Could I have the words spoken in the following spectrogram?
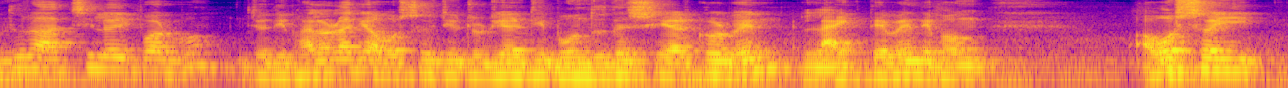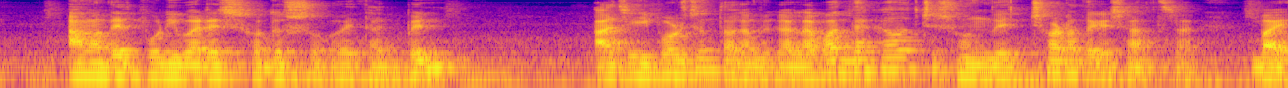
বন্ধুরা, আজ ছিল এই পর্ব। যদি ভালো লাগে, অবশ্যই টিউটোরিয়ালটি বন্ধুদের শেয়ার করবেন, লাইক দেবেন এবং অবশ্যই আমাদের পরিবারের সদস্য হয়ে থাকবেন। আজ এই পর্যন্ত। আগামীকাল আবার দেখা হচ্ছে সন্ধ্যে ছটা থেকে সাতটা। বাই।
